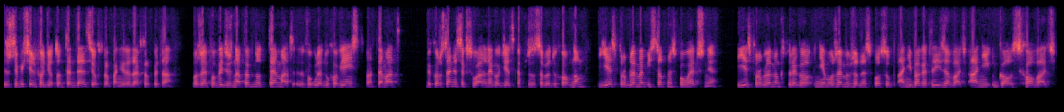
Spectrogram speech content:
Rzeczywiście, jeżeli chodzi o tą tendencję, o którą pani redaktor pyta, możemy powiedzieć, że na pewno temat w ogóle duchowieństwa, temat wykorzystania seksualnego dziecka przez osobę duchowną jest problemem istotnym społecznie. Jest problemem, którego nie możemy w żaden sposób ani bagatelizować, ani go schować,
